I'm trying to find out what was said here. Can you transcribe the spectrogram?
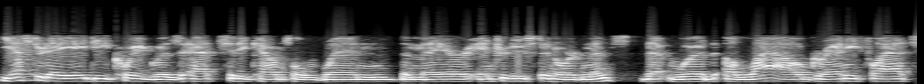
yesterday AD Quig was at City Council when the mayor introduced an ordinance that would allow granny flats,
